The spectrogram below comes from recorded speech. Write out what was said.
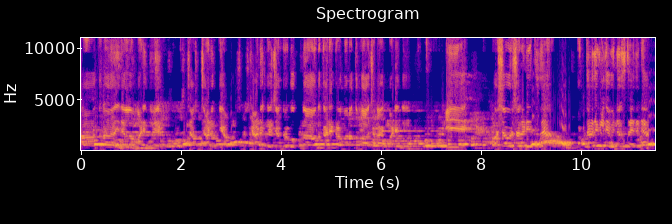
ಆ- ತರ ಇದೆಲ್ಲ ಮಾಡಿದ್ವಿ. ಚಾಣಕ್ಯ ಚಾಣಕ್ಯ ಚಂದ್ರಗುಪ್ತನ ಒಂದು ಕಾರ್ಯಕ್ರಮನ ತುಂಬಾ ಚೆನ್ನಾಗಿ ಮಾಡಿದ್ವಿ. ಈ ವರ್ಷ ವರ್ಷ ನಡೀತದೆ. ಭಕ್ತಾದಿಗಳಿಗೆ ವಿನಂತಿಸ್ತಾ ಇದ್ದೀನಿ.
